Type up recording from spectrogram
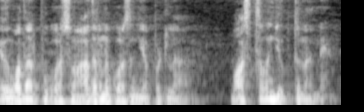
ఏదో ఓదార్పు కోసం ఆదరణ కోసం చెప్పట్లా వాస్తవం చెప్తున్నాను నేను.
